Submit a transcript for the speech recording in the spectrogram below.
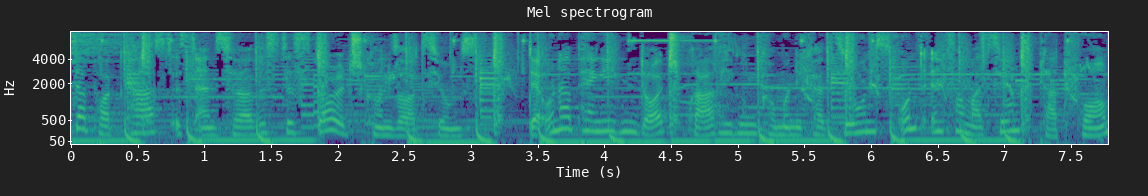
Dieser Podcast ist ein Service des Storage Konsortiums, der unabhängigen deutschsprachigen Kommunikations- und Informationsplattform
